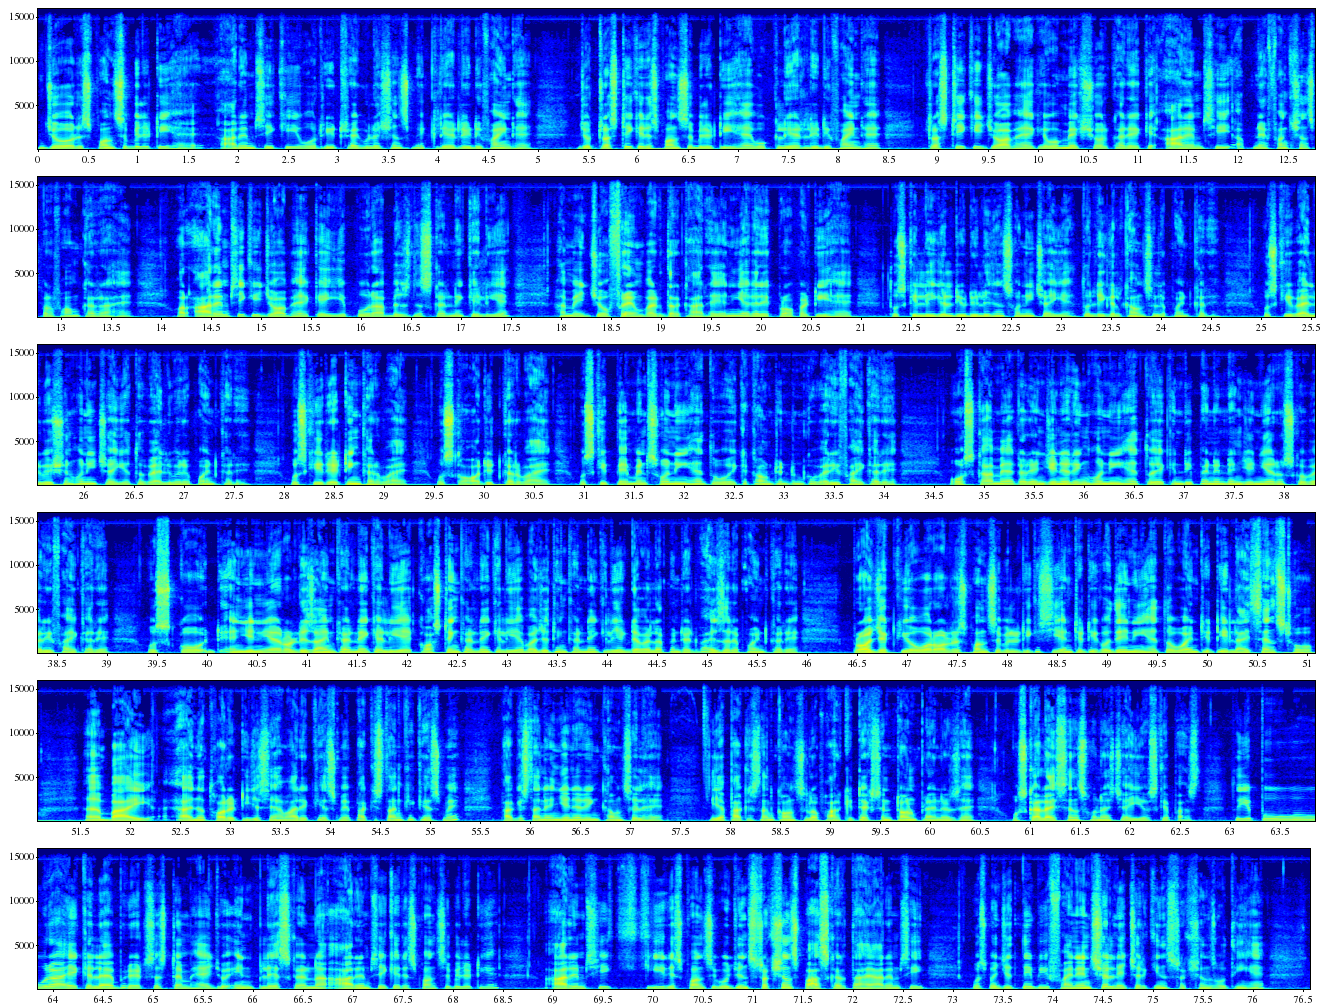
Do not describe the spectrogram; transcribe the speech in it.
جو رسپانسبلٹی ہے آر ایم سی کی وہ ریٹ ریگولیشنز میں کلیئرلی ڈیفائنڈ ہے جو ٹرسٹی کی رسپانسبلٹی ہے وہ کلیئرلی ڈیفائنڈ ہے ٹرسٹی کی جاب ہے کہ وہ میک sure کرے کہ آر ایم سی اپنے فنکشنز پرفارم کر رہا ہے اور آر ایم سی کی جاب ہے کہ یہ پورا بزنس کرنے کے لیے ہمیں جو فریم ورک درکار ہے یعنی اگر ایک پراپرٹی ہے تو اس کی لیگل ڈیو ڈیلیجنس ہونی چاہیے تو لیگل کاؤنسل اپوائنٹ کرے اس کی ویلیویشن ہونی چاہیے تو ویلیور اپوائنٹ کرے اس کی ریٹنگ کروائے اس کا آڈٹ کروائے اس کی پیمنٹس ہونی ہیں تو وہ ایک اکاؤنٹنٹ ان کو ویریفائی کرے اس کا میں اگر انجینئرنگ ہونی ہے تو ایک انڈیپینڈنٹ انجینئر اس کو ویریفائی کرے اس کو انجینئر اور ڈیزائن کرنے کے لیے کاسٹنگ کرنے کے لیے بجٹنگ کرنے کے لیے ایک ڈیولپمنٹ ایڈوائزر اپوائنٹ کرے پروجیکٹ کی اوور آل رسپانسبلٹی کسی این کو دینی ہے تو وہ این لائسنسڈ ہو بائی این اتھارٹی جیسے ہمارے کیس میں پاکستان کے کیس میں پاکستان انجینئرنگ کاؤنسل ہے یا Pakistan council of architects and town planners ہے اس کا لائسنس ہونا چاہیے اس کے پاس تو یہ پورا ایک الیبوریٹ سسٹم ہے جو ان پلیس کرنا آر ایم سی کی رسپانسبلٹی ہے آر ایم سی کی رسپانسب جو انسٹرکشنز پاس کرتا ہے آر ایم سی اس میں جتنی بھی فائنینشیل نیچر کی انسٹرکشنز ہوتی ہیں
